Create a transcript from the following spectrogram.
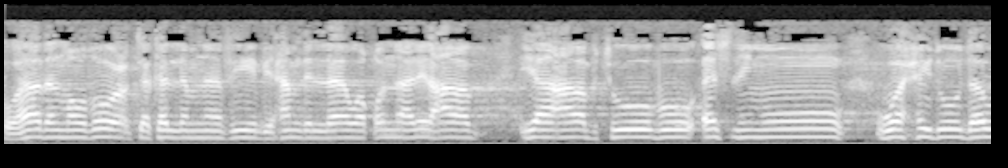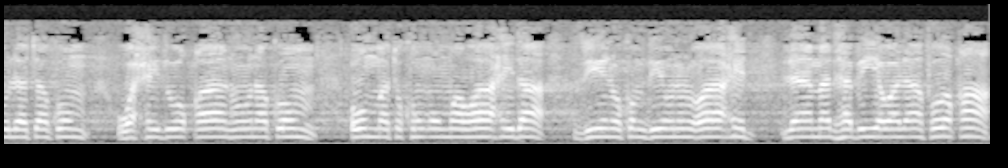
وهذا الموضوع تكلمنا فيه بحمد الله وقلنا للعرب يا عرب توبوا أسلموا وحدوا دولتكم وحدوا قانونكم. أمتكم أمة واحدة دينكم دين واحد. لا مذهبية ولا فرقة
